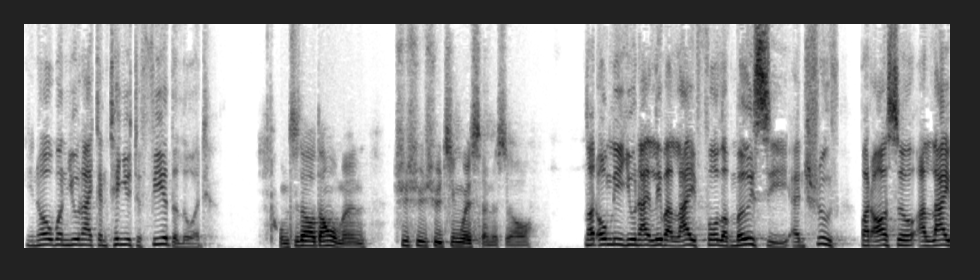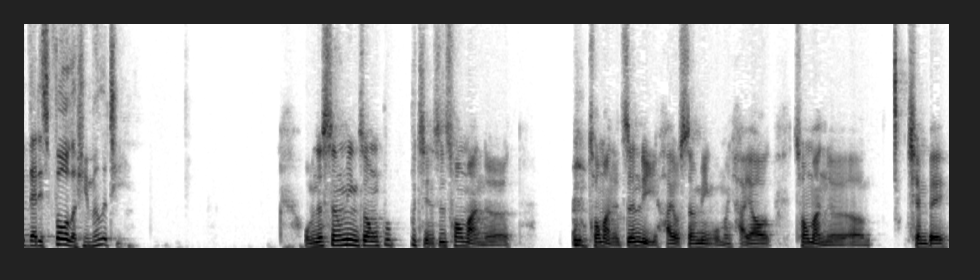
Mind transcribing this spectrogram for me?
You know, when you and I continue to fear the Lord, 我们知道，当我们继续去敬畏神的时候， not only you and I live a life full of mercy and truth, but also a life that is full of humility. 我们的生命中不不仅是充满了充满了真理，还有生命，我们还要充满了呃谦卑。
